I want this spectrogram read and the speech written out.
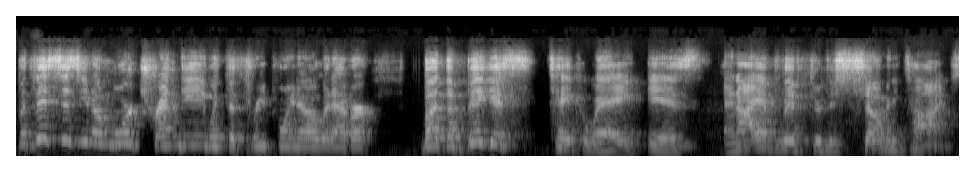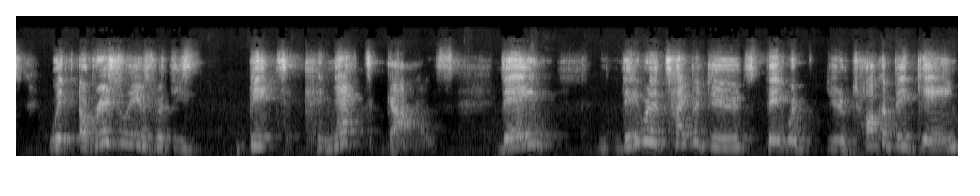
but this is, you know, more trendy with the 3.0, whatever. But the biggest takeaway is, and I have lived through this so many times. With originally it was with these BitConnect guys. They they were the type of dudes they would you know talk a big game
